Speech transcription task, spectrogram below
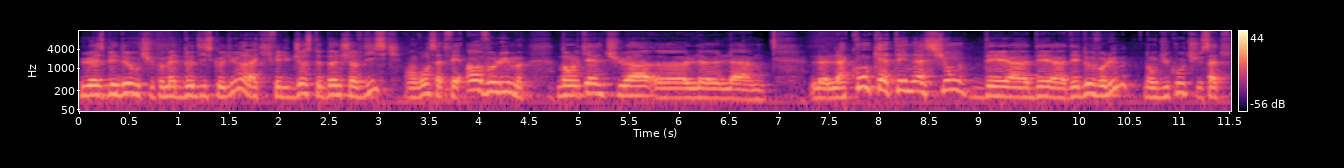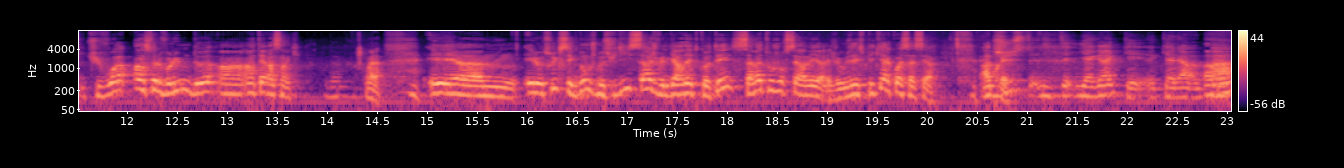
USB 2 où tu peux mettre deux disques durs là qui fait du just a bunch of disques. En gros, ça te fait un volume dans lequel tu as euh, la concaténation des, euh, des, euh, deux volumes. Donc du coup, tu, ça, tu, vois un seul volume de 1, 1 Tera 5. Voilà. Et, euh, et le truc, c'est que donc je me suis dit, ça, je vais le garder de côté, ça va toujours servir. Et je vais vous expliquer à quoi ça sert. Après. Juste, il y a Greg qui, est- qui a l'air Ah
